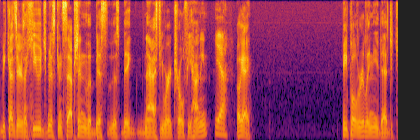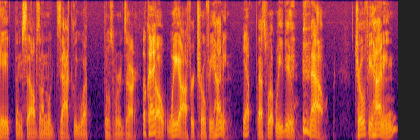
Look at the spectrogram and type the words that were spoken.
because there's a huge misconception the this this big nasty word trophy hunting. Yeah. Okay. People really need to educate themselves on exactly what those words are. Okay. So we offer trophy hunting. Yep. That's what we do. now, trophy hunting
